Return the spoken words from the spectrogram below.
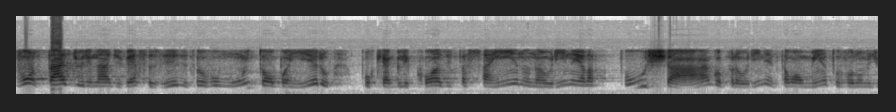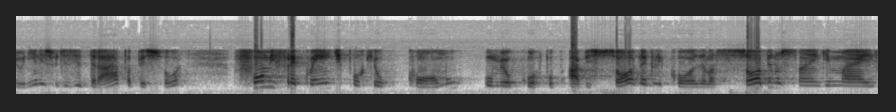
Vontade de urinar diversas vezes, então eu vou muito ao banheiro porque a glicose está saindo na urina e ela puxa a água para a urina, então aumenta o volume de urina, isso desidrata a pessoa. Fome frequente porque eu como, o meu corpo absorve a glicose, ela sobe no sangue, mas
